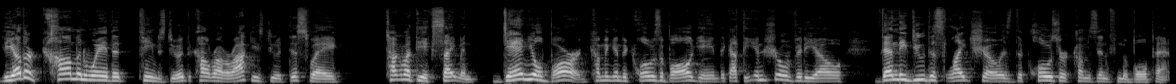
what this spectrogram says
The other common way that teams do it, the Colorado Rockies do it this way talk about the excitement. Daniel Bard coming in to close a ball game. They got the intro video. Then they do this light show as the closer comes in from the bullpen.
